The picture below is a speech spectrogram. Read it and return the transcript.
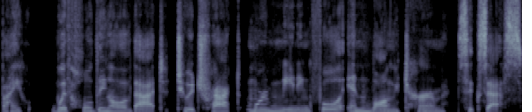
by withholding all of that to attract more meaningful and long term success.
